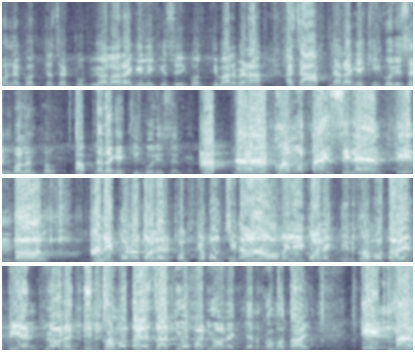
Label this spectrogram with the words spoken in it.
মনে করতেছে টুপিওয়ালারা গেলে কিছুই করতে পারবে না। আচ্ছা আপনার আগে কি করেছেন বলেন তো? আপনার আগে কি করেছেন? আপনারা ক্ষমতায় ছিলেন তিন দল। আমি কোন দলের পক্ষে বলছি না, আওয়ামী লীগ অনেকদিন ক্ষমতায়, বিএনপি অনেকদিন ক্ষমতায়, জাতীয় পার্টি অনেকদিন ক্ষমতায়। তিনবার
